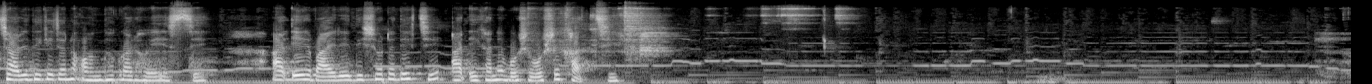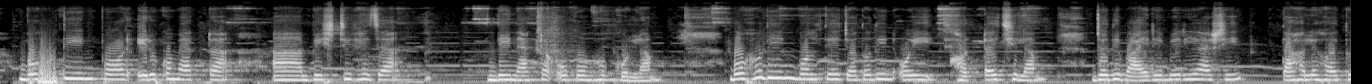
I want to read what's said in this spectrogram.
চারিদিকে যেন অন্ধকার হয়ে এসছে। আর এর বাইরের দৃশ্যটা দেখছি আর এখানে বসে বসে খাচ্ছি। বহুদিন পর এরকম একটা বৃষ্টি ভেজা দিন একটা উপভোগ করলাম। বহুদিন বলতে যতদিন ওই ঘরটায় ছিলাম, যদি বাইরে বেরিয়ে আসি, তাহলে হয়তো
